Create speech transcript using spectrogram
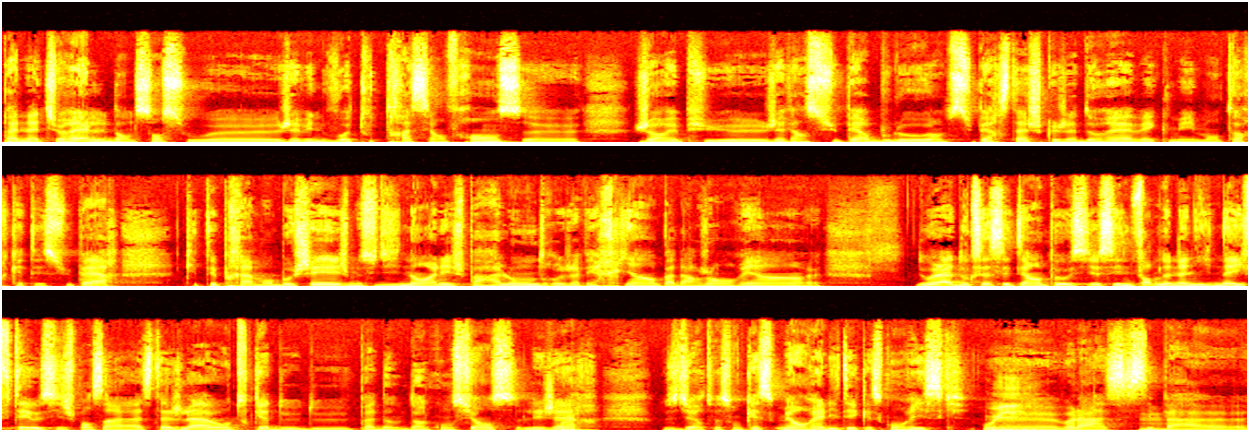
pas naturel dans le sens où j'avais une voie toute tracée en France j'aurais pu j'avais un super boulot un super stage que j'adorais avec mes mentors qui étaient super qui étaient prêts à m'embaucher. Et je me suis dit non allez je pars à Londres j'avais rien pas d'argent rien voilà donc ça c'était un peu aussi c'est une forme de naïveté aussi je pense à, à cet âge-là en tout cas de, de pas d'inconscience légère de se dire de toute façon qu'est-ce mais en réalité qu'est-ce qu'on risque? Oui. euh, voilà c'est hmm. pas euh,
